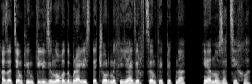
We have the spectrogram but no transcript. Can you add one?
А затем клинки ледяного добрались до черных ядер в центре пятна, и оно затихло.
